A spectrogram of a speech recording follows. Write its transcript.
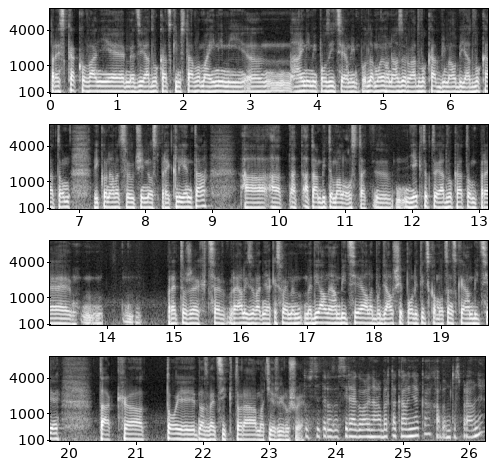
preskakovanie medzi advokátským stavom a inými, e, a inými pozíciami. Podľa môjho názoru advokát by mal byť advokátom, vykonávať svoju činnosť pre klienta a, a, a, tam by to malo ostať. E, niekto, kto je advokátom pre pretože chce realizovať nejaké svoje mediálne ambície alebo ďalšie politicko-mocenské ambície, tak to je jedna z vecí, ktorá ma tiež vyrušuje. To ste teraz asi reagovali na Roberta Kaliňaka, chápem to správne?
